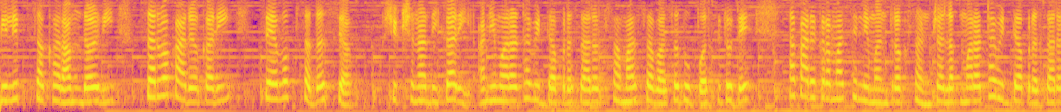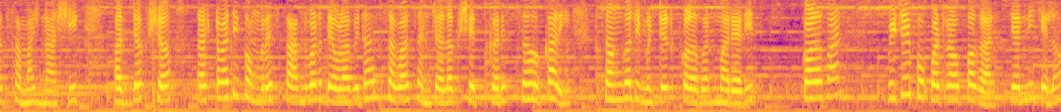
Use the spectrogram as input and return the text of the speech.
दिलीप सखाराम दळवी सर्व कार्यकारी सेवक सदस्य शिक्षणाधिकारी आणि मराठा विद्याप्रसारक समाज सभासद उपस्थित होते. या कार्यक्रमाचे निमंत्रक संचालक मराठा विद्याप्रसारक समाज नाशिक अध्यक्ष राष्ट्रवादी काँग्रेस चांदवड देवळा विधानसभा संचालक शेतकरी सहकारी संघ लिमिटेड कळवण मर्यादित कळवण विजय पोपटराव पगार यांनी केलं.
